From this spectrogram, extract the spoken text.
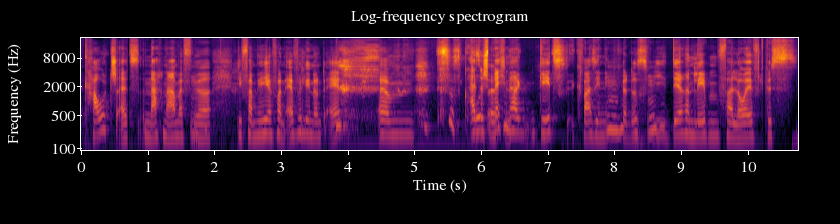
Couch als Nachname für mhm. die Familie von Evelyn und Ed. ähm, das ist also sprechender geht's quasi nicht mhm. für das, wie mhm. deren Leben verläuft, bis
